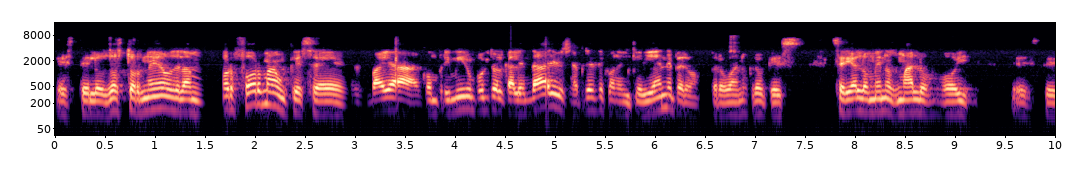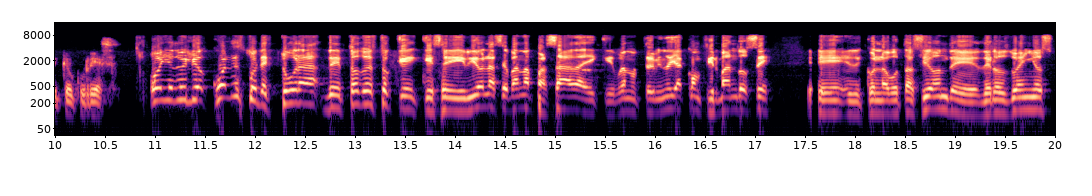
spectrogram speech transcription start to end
este, los dos torneos de la mejor forma, aunque se vaya a comprimir un poquito el calendario y se apriete con el que viene, pero, pero bueno, creo que es, sería lo menos malo hoy este, que ocurriese. Oye, Duilio, ¿cuál es tu lectura de todo esto que, se vivió la semana pasada y que, bueno, terminó ya confirmándose eh, con la votación de, los dueños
